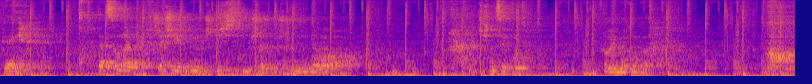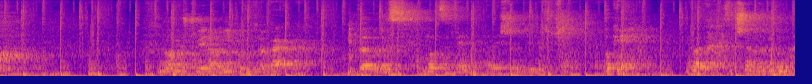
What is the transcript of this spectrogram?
Okej. Tak samo jak wcześniej, robimy 30 sekund przed, już to nie minęło. 10 sekund. Kolejna runda. No, już czuję nogi po wykrokach. I to, jest mocny trening, ale jeszcze będziemy ćwiczyć. Ok, uwaga, zaczynamy do dumna.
